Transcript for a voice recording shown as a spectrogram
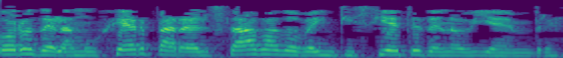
Foro de la Mujer para el sábado 27 de noviembre.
